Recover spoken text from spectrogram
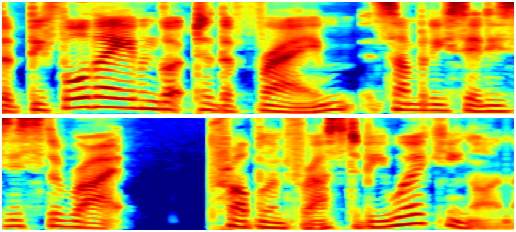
But before they even got to the frame, somebody said, Is this the right problem for us to be working on?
